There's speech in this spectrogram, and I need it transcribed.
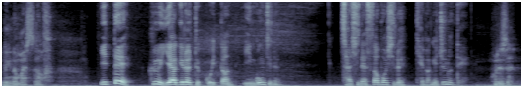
Lena myself. 이때 그 이야기를 듣고 있던 인공지능 자신의 서버실을 개방해 주는데 What is it?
